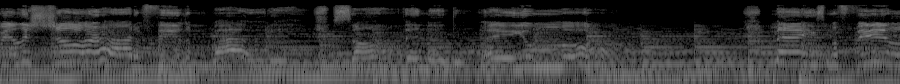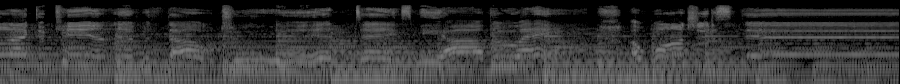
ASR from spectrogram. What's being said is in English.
really sure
